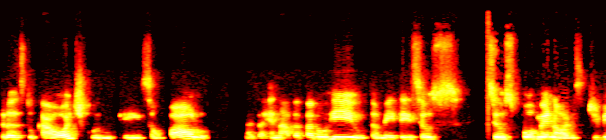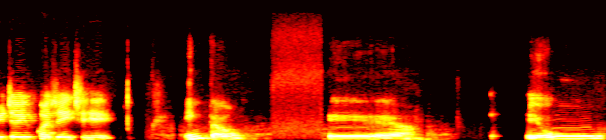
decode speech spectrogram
trânsito caótico em São Paulo, mas a Renata está no Rio, também tem seus, seus pormenores. Divide aí com a gente, Rê. Então, é, eu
